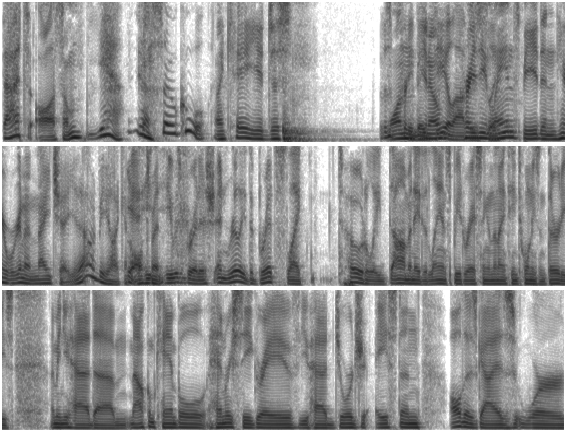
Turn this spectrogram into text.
That's awesome. Yeah, Yeah. it's so cool. Like, hey, you just It was one, a pretty big you know, deal. crazy Obviously. land speed, and here we're gonna knight you. That would be like an Yeah, he, he was British, and really the Brits like totally dominated land speed racing in the 1920s and 30s. I mean, you had um, Malcolm Campbell, Henry Segrave, you had George Aston. All those guys were,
